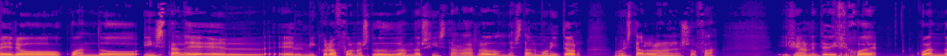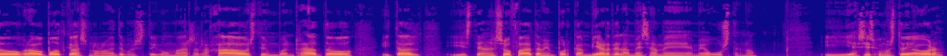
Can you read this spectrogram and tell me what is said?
pero cuando instalé el, micrófono estuve dudando si instalarlo donde está el monitor o instalarlo en el sofá. Y finalmente dije, joder, cuando grabo podcast normalmente pues estoy como más relajado, estoy un buen rato y tal, y estar en el sofá también por cambiar de la mesa me, me gusta, ¿no? Y así es como estoy ahora,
